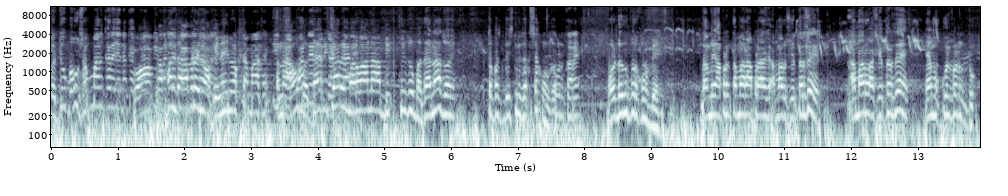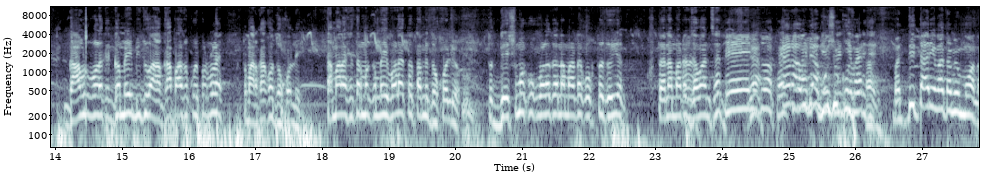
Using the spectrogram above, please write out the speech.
બધું બહુ સન્માન કરે છે. કે તો કફન તો આપણે નોખી નહીં નોખતા માથે. અને આવું બધા વિચારે મરવાના બીકથી જો બધા ના જોય તો પછી દેશની રક્ષા કોણ કરે? કોણ કરે? બોર્ડર ઉપર કોણ બે તમે આપણે તમારા આપણા અમારું ક્ષેત્ર છે. અમારું આ ક્ષેત્ર છે એમાં કોઈ પણ ગાવડું વળે કે ગમે એ બીજું આખા પાછું કોઈ પણ વળે તો મારો કાકો ધોકો લે. તમારા ક્ષેત્રમાં ગમે એ વળે તો તમે ધોકો લ્યો. તો દેશમાં કોઈક વળે તો એના માટે કોઈક તો જોઈએ તો એના માટે જવાન છે બધી તારી વાત અમે મોન.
